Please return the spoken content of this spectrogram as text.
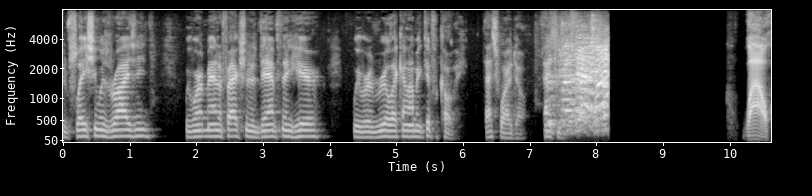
inflation was rising. We weren't manufacturing a damn thing here. We were in real economic difficulty. That's why I don't. Thank you. Wow.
